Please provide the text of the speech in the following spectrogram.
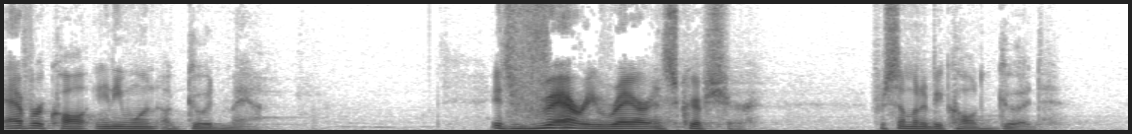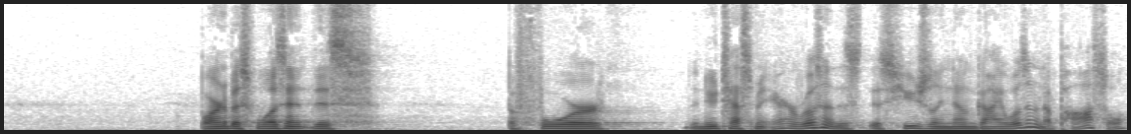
ever call anyone a good man. It's very rare in Scripture for someone to be called good. Barnabas wasn't this, before the New Testament era, wasn't this, this hugely known guy. He wasn't an apostle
